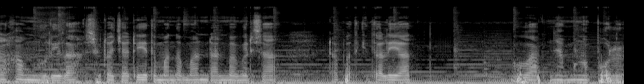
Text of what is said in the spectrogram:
Alhamdulillah sudah jadi teman-teman dan pemirsa. Dapat kita lihat uapnya mengepul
